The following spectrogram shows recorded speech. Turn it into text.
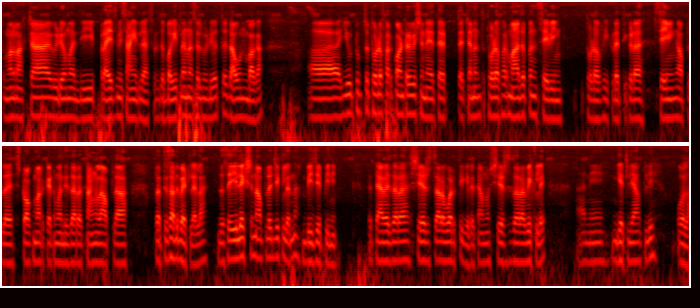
तुम्हाला मागच्या व्हिडिओमध्ये प्राईस मी सांगितलं असेल जर बघितलं नसेल व्हिडिओ तर जाऊन बघा. यूट्यूबचं थोडंफार कॉन्ट्रीब्युशन आहे तर त्याच्यानंतर थोडंफार माझं पण सेविंग थोडं इकडं तिकडं सेविंग आपलं स्टॉक मार्केटमध्ये जरा चांगला आपला प्रतिसाद भेटलेला. जसं इलेक्शन आपलं जिंकलं ना बी जे पीने तर त्यावेळेस जरा शेअर्स जरा वरती गेले त्यामुळे शेअर्स जरा विकले आणि घेतली आपली ओला.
